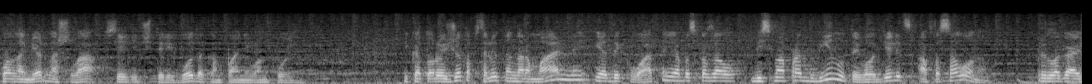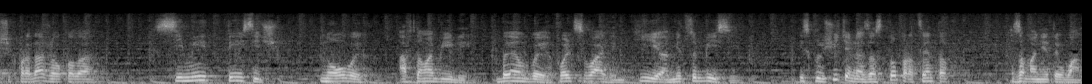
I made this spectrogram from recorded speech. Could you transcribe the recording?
планомерно шла все эти 4 года компании OneCoin и которая ждет абсолютно нормальный и адекватный, я бы сказал, весьма продвинутый владелец автосалона – предлагающих продажу около 7 тысяч новых автомобилей BMW, Volkswagen, Kia, Mitsubishi исключительно за 100% за монеты One.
